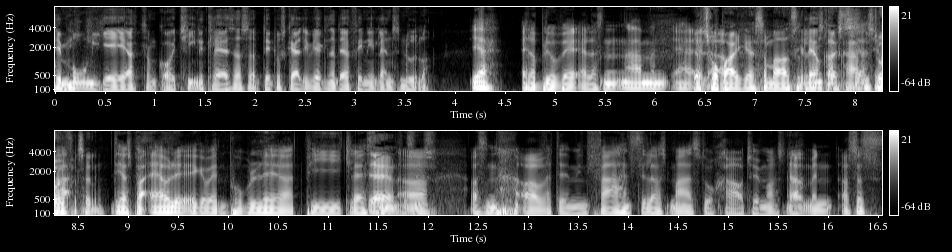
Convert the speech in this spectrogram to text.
dæmonjæger, som går i 10. klasse, og så det, du skal i virkeligheden, det er at finde en eller anden nudler. Ja, eller blive ved, eller sådan, nej, men... Ja, Jeg eller, tror bare ikke, jeg er så meget til den slags historiefortælling. Det er også bare ærgerligt ikke at være den populære pige i klassen, Ja, ja, og, præcis. Og, sådan, og hvad det, min far, han stiller også meget store krav til mig. Og, sådan Ja. ja. noget, men, og så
